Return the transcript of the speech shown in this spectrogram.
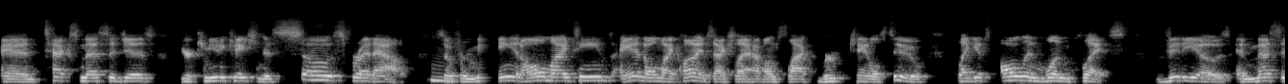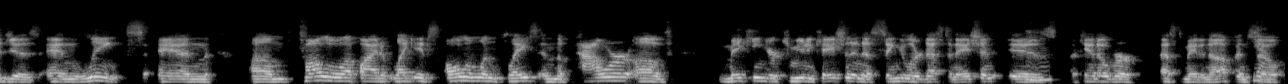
and text messages, your communication is so spread out. So for me and all my teams and all my clients, actually, I have on Slack group channels too. Like it's all in one place: videos and messages and links and um, follow up item. Like it's all in one place, and the power of making your communication in a singular destination is I can't overestimate enough. And so.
